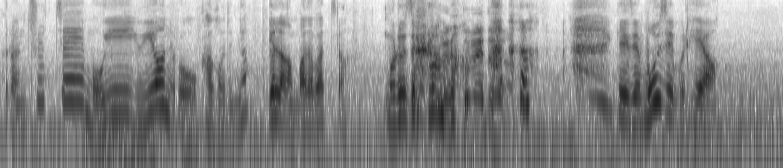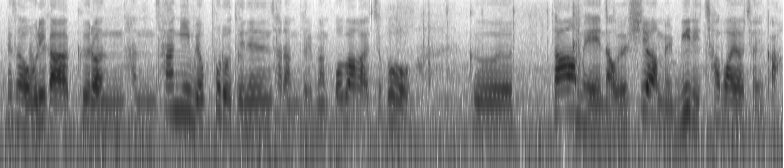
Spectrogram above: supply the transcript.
그런 출제 모의 위원으로 가거든요. 연락 안 받아봤죠? 모르죠 그런 거. 꿈에도요. 이제 모집을 해요. 그래서 우리가 그런 한 상위 몇 프로 되는 사람들만 뽑아가지고 그 다음 해에 나올 시험을 미리 쳐봐요 저희가.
